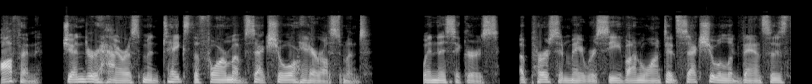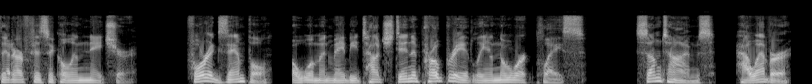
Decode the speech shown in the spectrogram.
Often, gender harassment takes the form of sexual harassment. When this occurs, a person may receive unwanted sexual advances that are physical in nature. For example, a woman may be touched inappropriately in the workplace. Sometimes, however,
